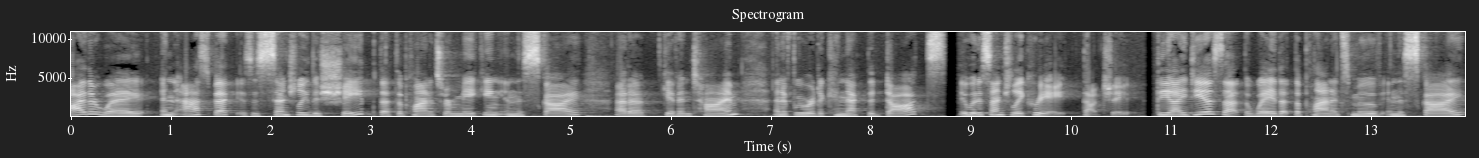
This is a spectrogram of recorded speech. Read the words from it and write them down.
Either way, an aspect is essentially the shape that the planets are making in the sky at a given time. And if we were to connect the dots, it would essentially create that shape. The idea is that the way that the planets move in the sky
